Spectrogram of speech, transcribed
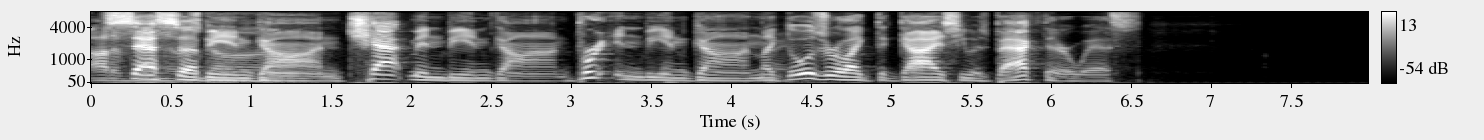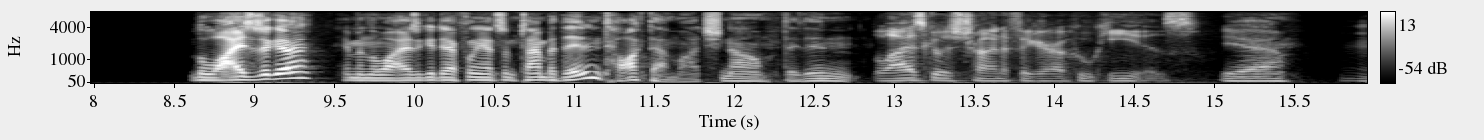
Cessa being gone. gone. Chapman being gone, Britton being gone. Like those are like the guys he was back there with. Loáisiga, him and Loáisiga definitely had some time, but they didn't talk that much. No, they didn't. Glasgow is trying to figure out who he is. Yeah. Hmm.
